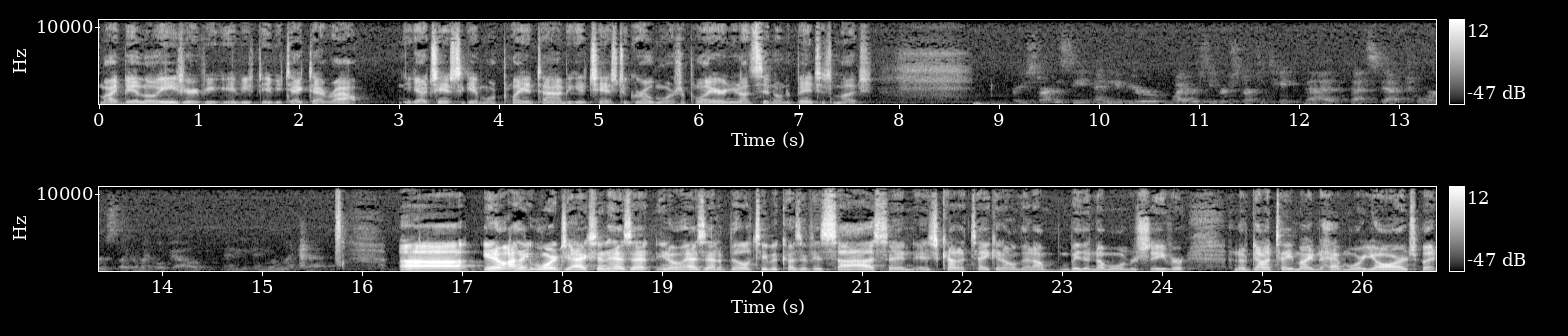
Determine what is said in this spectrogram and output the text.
might be a little easier if you if you if you take that route. You got a chance to get more playing time. You get a chance to grow more as a player, and you're not sitting on the bench as much. Are you starting to see any of your wide receivers start to take that, that step towards like a Michael Gallup, any, anyone like that? Uh, you know, I think Warren Jackson has that, you know, has that ability because of his size and is kind of taking on that I'll be the number one receiver. I know Dante might have more yards, but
